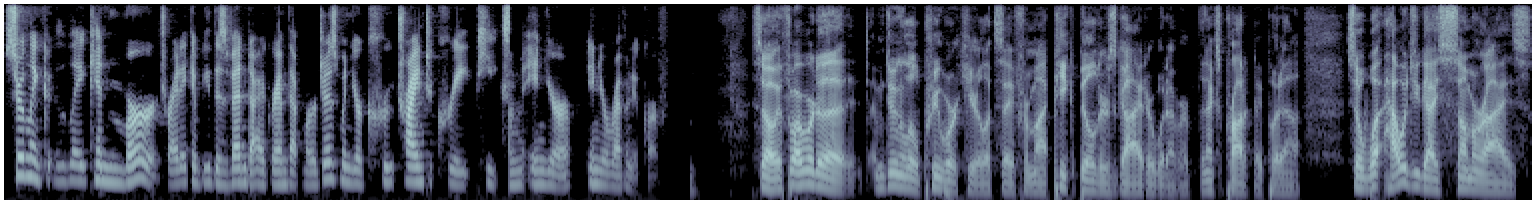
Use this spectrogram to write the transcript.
certainly like can merge, right? It can be this Venn diagram that merges when you're cr- trying to create peaks in your in your revenue curve. So if I were to, I'm doing a little pre-work here, let's say for my peak builders guide or whatever, the next product I put out. So what, how would you guys summarize,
